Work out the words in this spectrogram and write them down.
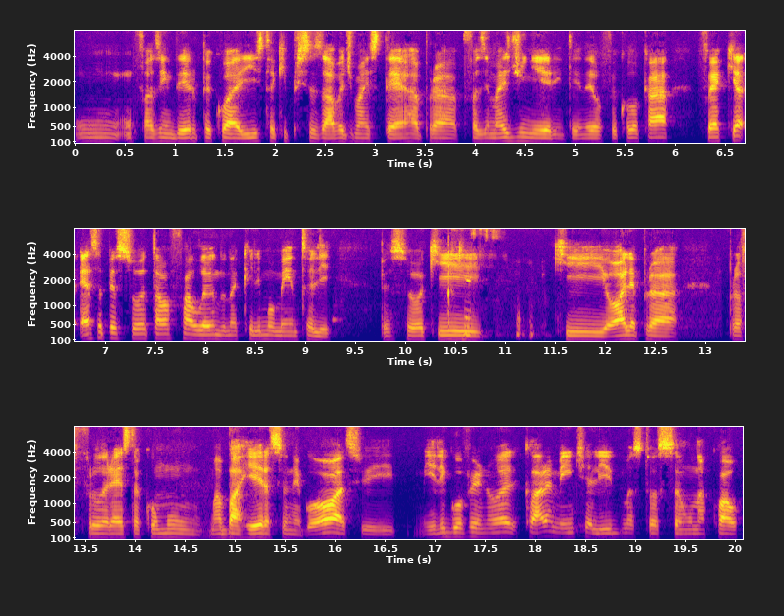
um, um, fazendeiro pecuarista que precisava de mais terra para fazer mais dinheiro, entendeu? Foi colocar. Foi aqui, essa pessoa estava falando naquele momento ali. Pessoa que, que olha para a floresta como um, uma barreira a seu negócio e, e ele governou claramente ali uma situação na qual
